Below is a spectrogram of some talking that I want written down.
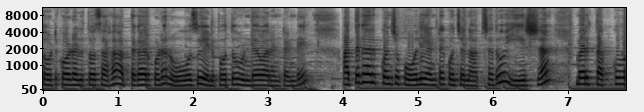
తోటికోడలతో సహా అత్తగారు కూడా రోజు వెళ్ళిపోతూ ఉండేవారంటండి. అత్తగారికి కొంచెం పోలి అంటే కొంచెం నచ్చదు ఈర్ష మరి తక్కువ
